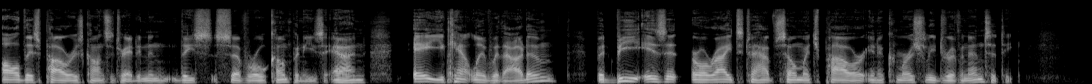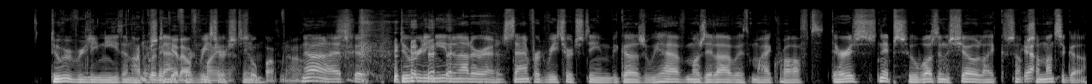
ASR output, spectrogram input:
all this power is concentrated in these several companies, and a you can't live without them. But B, is it all right to have so much power in a commercially driven entity? Do we really need another Stanford research team? No, no, that's good. Do we really need another uh, Stanford research team? Because we have Mozilla with Mycroft. There is Snips, who was in the show like some, Yeah. some months ago.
